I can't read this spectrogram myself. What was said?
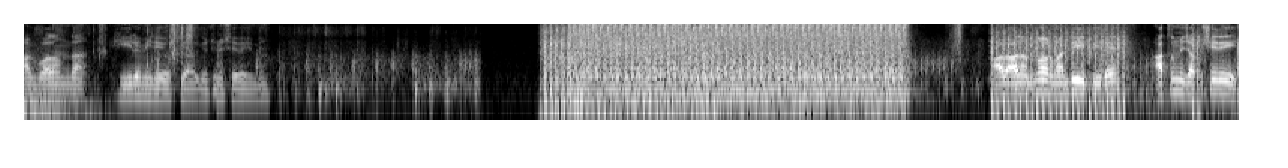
Abi bu alanda hile mile yok ya. Gözünü seveyim ya. Abi adam normal DP ile atılmayacak bir şey değil.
